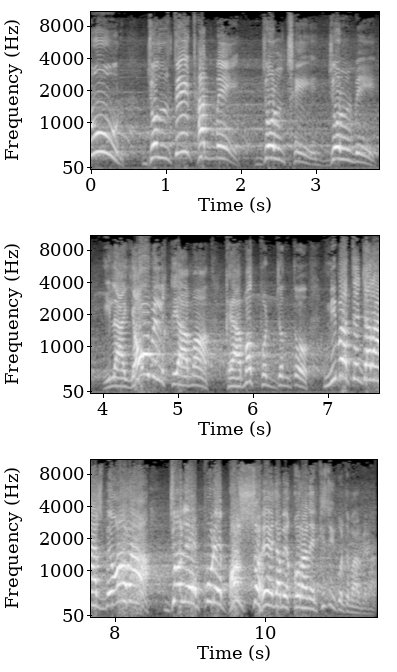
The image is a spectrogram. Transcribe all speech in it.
নূর জ্বলতেই থাকবে, জ্বলছে, জ্বলবে। ইলা কিয়ামত কিয়ামত পর্যন্ত নিবাতে যারা আসবে, ওরা জ্বলে পুড়ে ভস্ম হয়ে যাবে, কোরআনের কিছুই করতে পারবে না।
